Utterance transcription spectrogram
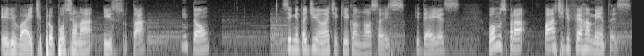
ele vai te proporcionar isso, tá? Então, seguindo adiante aqui com nossas ideias, vamos para a parte de ferramentas.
